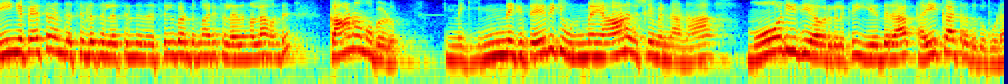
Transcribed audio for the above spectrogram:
நீங்கள் பேசுகிற இந்த சில சில சில இந்த சில்வண்டு மாதிரி சில இதுங்கள்லாம் வந்து காணாமல் போயிடும். இன்னைக்கு இன்னைக்கு தேதிக்கு உண்மையான விஷயம் என்னன்னா மோடிஜி அவர்களுக்கு எதிராக கை காட்டுறதுக்கு கூட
